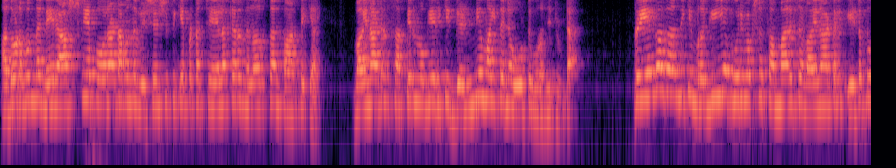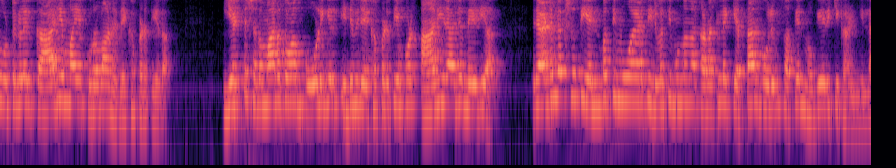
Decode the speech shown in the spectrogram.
അതോടൊപ്പം തന്നെ രാഷ്ട്രീയ പോരാട്ടമെന്ന് വിശേഷിപ്പിക്കപ്പെട്ട ചേലക്കര നിലനിർത്താൻ പാർട്ടിക്കായി വയനാട്ടിൽ സത്യൻ മുഖേരിക്ക് ഗണ്യമായി തന്നെ വോട്ട് കുറഞ്ഞിട്ടുണ്ട്. പ്രിയങ്ക ഗാന്ധിക്ക് മൃഗീയ ഭൂരിപക്ഷം സമ്മാനിച്ച വയനാട്ടിൽ ഇടതു വോട്ടുകളിൽ കാര്യമായ കുറവാണ് രേഖപ്പെടുത്തിയത്. എട്ട് ശതമാനത്തോളം പോളിംഗിൽ ഇടിവ് രേഖപ്പെടുത്തിയപ്പോൾ ആനി രാജ നേടിയ രണ്ട് ലക്ഷത്തി എൺപത്തി മൂവായിരത്തി ഇരുപത്തി മൂന്നെന്ന കണക്കിലേക്ക് എത്താൻ പോലും സത്യൻ മുഖേരിക്ക് കഴിഞ്ഞില്ല.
